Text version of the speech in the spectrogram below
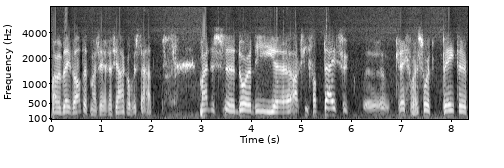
Maar we bleven altijd maar zeggen, Jaco bestaat. Maar dus eh, door die actie van Thijs kregen we een soort beter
